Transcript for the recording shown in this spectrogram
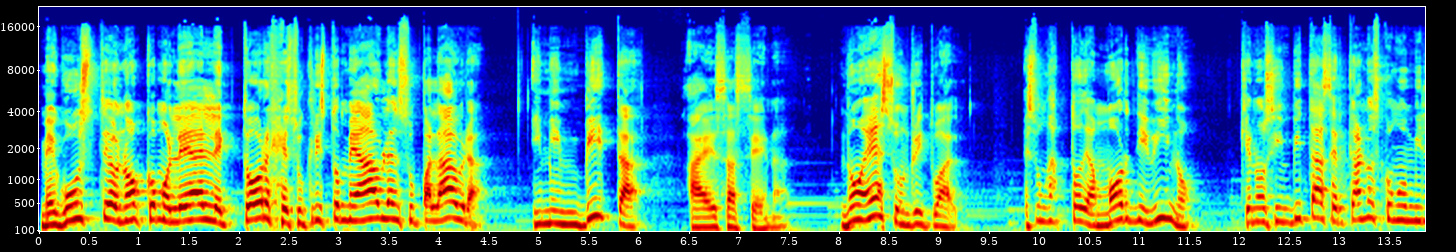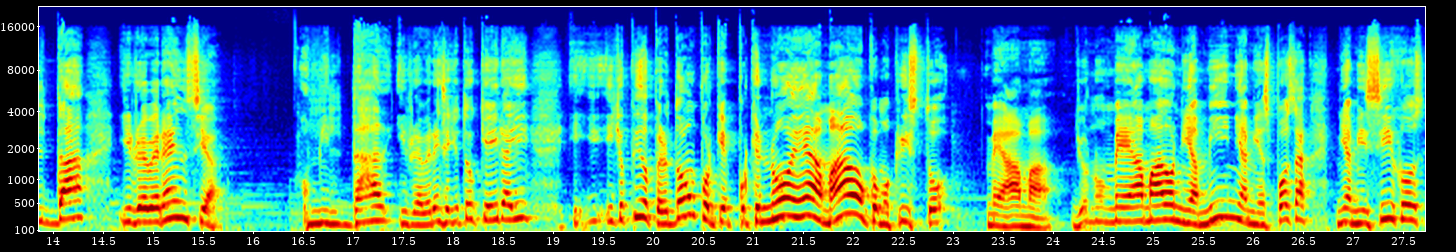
Me guste o no cómo lea el lector, Jesucristo me habla en su palabra y me invita a esa cena. No es un ritual, es un acto de amor divino que nos invita a acercarnos con humildad y reverencia humildad y reverencia. Yo tengo que ir ahí y, yo pido perdón porque, porque no he amado como Cristo me ama. Yo no me he amado ni a mí, ni a mi esposa, ni a mis hijos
